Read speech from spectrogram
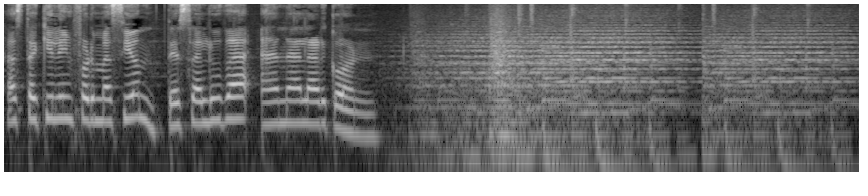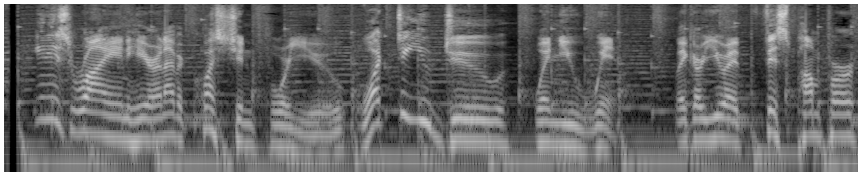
Hasta aquí la información. Te saluda Ana Alarcón. It is Ryan here, and I have a question for you. What do you do when you win? Like, are you a fist pumper?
